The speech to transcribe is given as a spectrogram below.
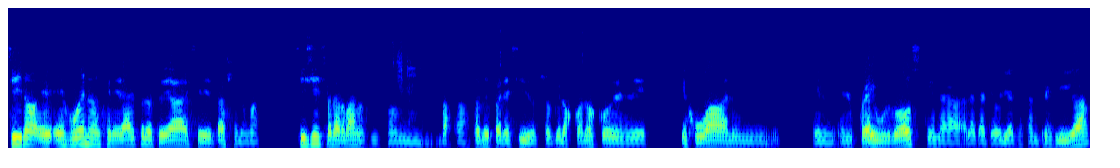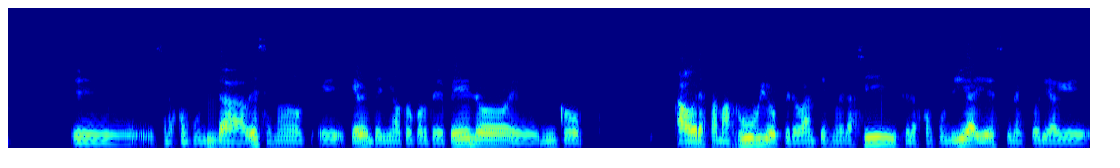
sí, no, es, es bueno en general, pero te da ese detalle nomás. Sí, sí, son hermanos, son bastante parecidos. Yo que los conozco desde que jugaban en, en, en Freiburg 2, que es la, categoría que está en tres ligas, eh, se los confundía a veces, ¿no? Eh, Kevin tenía otro corte de pelo, eh, Nico ahora está más rubio, pero antes no era así, se los confundía y es una historia que,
